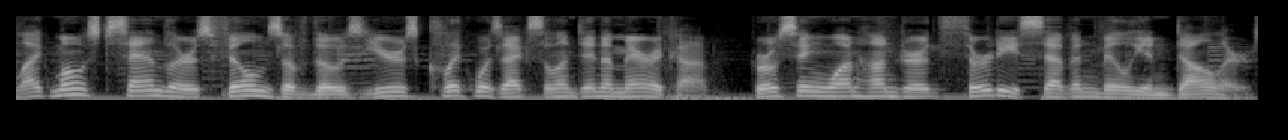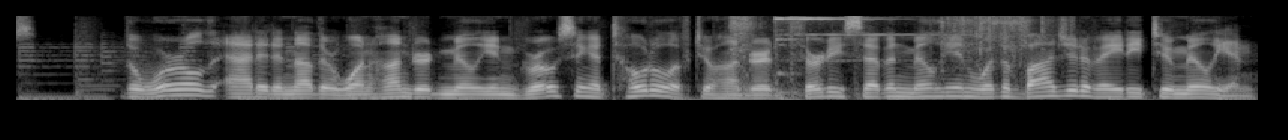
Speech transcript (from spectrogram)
Like most Sandler's films of those years, Click was excellent in America, grossing $137 million. The World added another 100 million, grossing a total of 237 million with a budget of 82 million,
